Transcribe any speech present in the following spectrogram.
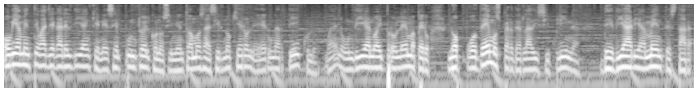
Obviamente va a llegar el día en que en ese punto del conocimiento vamos a decir no quiero leer un artículo. Bueno, un día no hay problema, pero no podemos perder la disciplina de diariamente estar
